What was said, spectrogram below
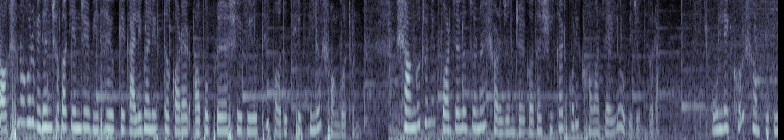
বক্সনগর বিধানসভা কেন্দ্রের বিধায়ককে কালিমালিপ্ত করার অপপ্রয়াসের বিরুদ্ধে পদক্ষেপ নিল সংগঠন। সাংগঠনিক পর্যালোচনায় ষড়যন্ত্রের কথা স্বীকার করে ক্ষমা চাইল অভিযুক্তরা। উল্লেখ্য, সম্প্রতি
